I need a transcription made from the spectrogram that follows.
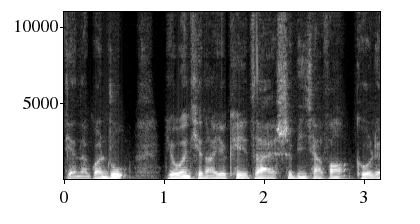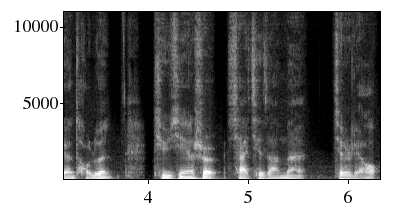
点赞关注。有问题呢，也可以在视频下方给我留言讨论。体育新鲜事儿，下期咱们接着聊。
